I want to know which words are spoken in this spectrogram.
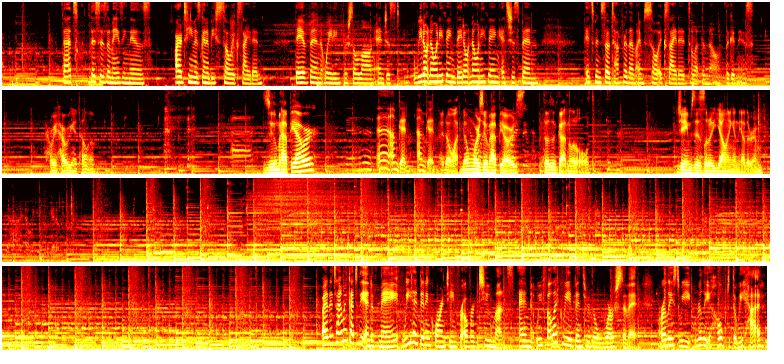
That's this is amazing news. Our team is going to be so excited. They have been waiting for so long and just we don't know anything they don't know anything. It's just been it's been so tough for them. I'm so excited to let them know the good news. How are we, how are we going to tell them? uh, Zoom happy hour? Uh, uh, I'm good. I'm good. I don't want no, no more Zoom happy hours. Zoom happy Those have gotten a little old. James is literally yelling in the other room. By the time we got to the end of May, we had been in quarantine for over two months, and we felt like we had been through the worst of it, or at least we really hoped that we had.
